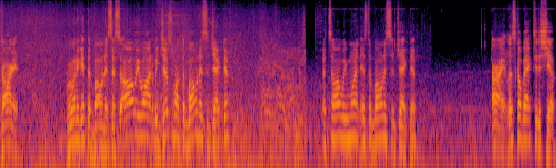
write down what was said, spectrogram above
Darn it. We want to get the bonus. That's all we want. We just want the bonus objective. That's all we want is the bonus objective. Alright, let's go back to the ship.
